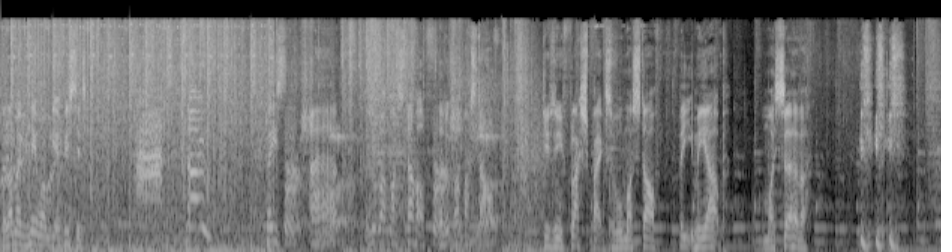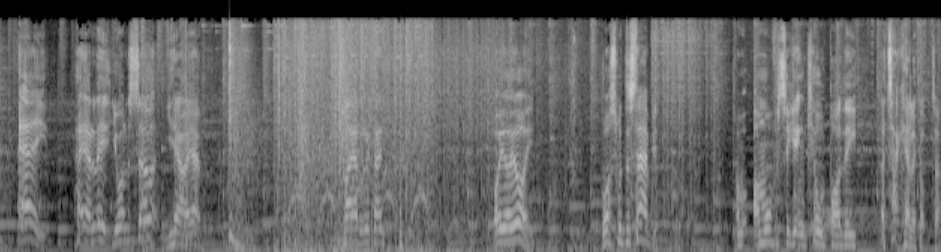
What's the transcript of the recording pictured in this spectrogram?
Well, I'm over here while I'm getting fisted. Ah! No! Please. Ah, they look like my staff. They look like my staff. Gives me flashbacks of all my staff beating me up on my server. hey! Hey, Ali, you on the server? Yeah, I am. Bye, have a good time. oi, oi, oi. What's with the stabbing? I'm, I'm obviously getting killed by the attack helicopter.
